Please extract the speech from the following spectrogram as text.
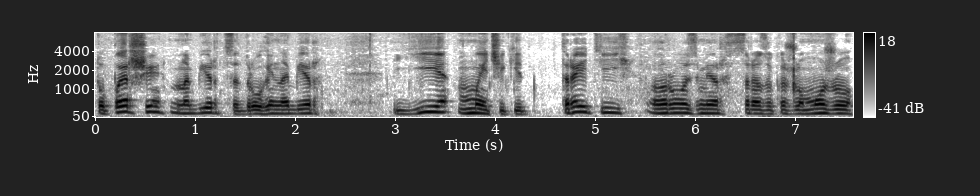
то перший набір, це другий набір. Є мечики. Третій розмір. Сразу кажу, можу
